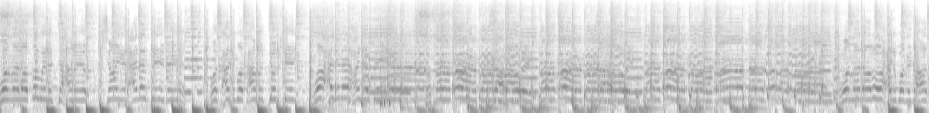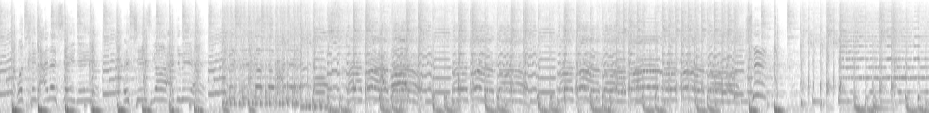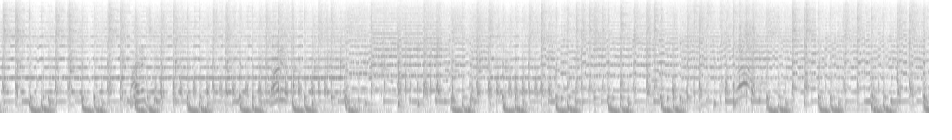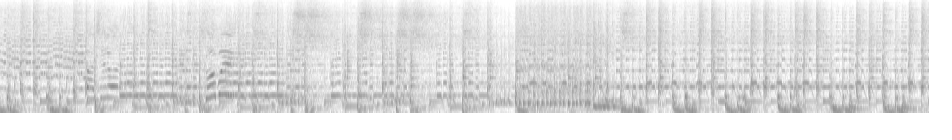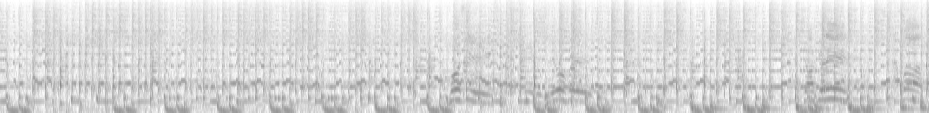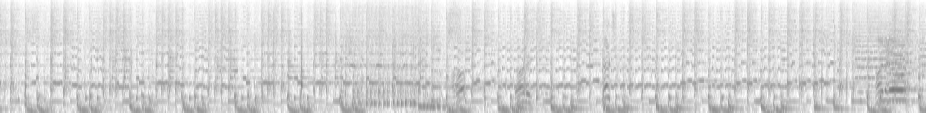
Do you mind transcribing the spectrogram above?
والله لو طول التحرير شايل علم بيديه واصعد مطعم التركي واحد نحن سهراوي والله لو لبغداد وادخل على السيديه الشيس قاعد بيها بس Nobody. ليش هاي العيون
